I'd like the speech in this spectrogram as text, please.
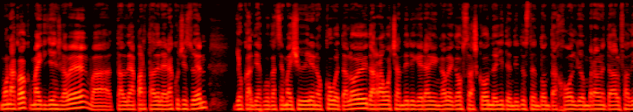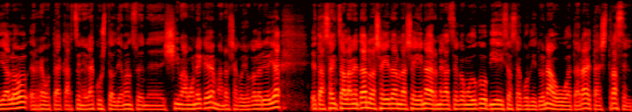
Monakok, Mike James gabe, ba, talde aparta dela erakutsi zuen, jokaldiak bukatzen maizu diren Okobo eta Loi, darrabo txandirik eragin gabe gauza asko ondo egiten dituzten Donta Hall, John Brown eta Alfa Diallo, erreboteak hartzen erakustaldi eman zuen e, Shima Moneke, Manresako jokalari eta zaintza lanetan, lasaietan, lasaiena, ernegatzeko moduko bie izazak urdituena, ugatara, eta Strazel.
